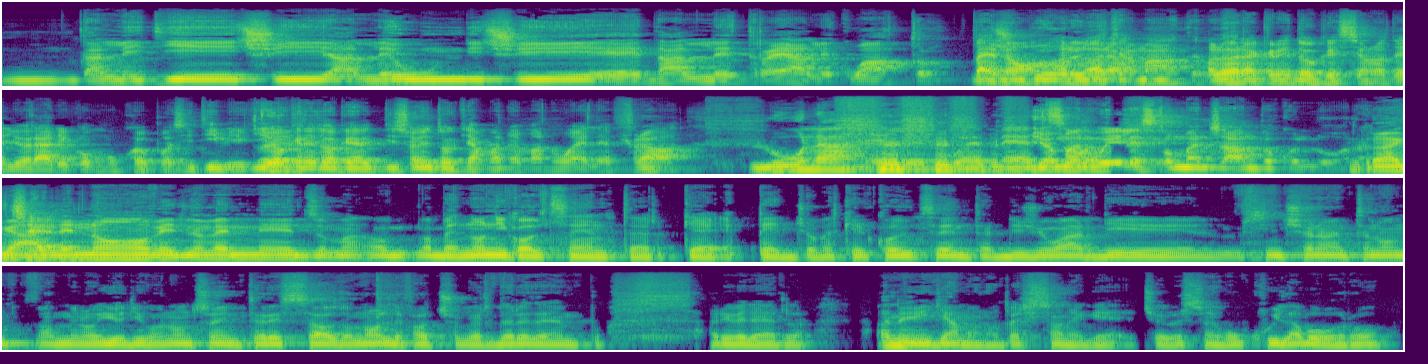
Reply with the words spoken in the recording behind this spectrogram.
dalle 10 alle 11 e dalle 3 alle 4. Beh, Faccio no, allora, chiamate. allora credo che siano degli orari comunque positivi. Io Beh. credo che di solito chiamano Emanuele fra l'una e le due e mezzo. Io Emanuele sto mangiando a quell'ora. Raga, Cioè- alle 9, 9 e mezzo, ma oh, vabbè, non i call center, che è peggio, perché il call center dici, guardi, sinceramente, non, almeno io dico, non sono interessato, non le faccio perdere tempo, arrivederla. A me mi chiamano persone che, cioè persone con cui lavoro,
